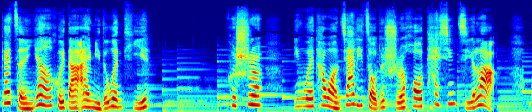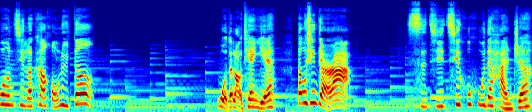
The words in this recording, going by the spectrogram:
该怎样回答艾米的问题。可是，因为他往家里走的时候太心急了，忘记了看红绿灯。我的老天爷，当心点儿啊！司机气呼呼地喊着。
